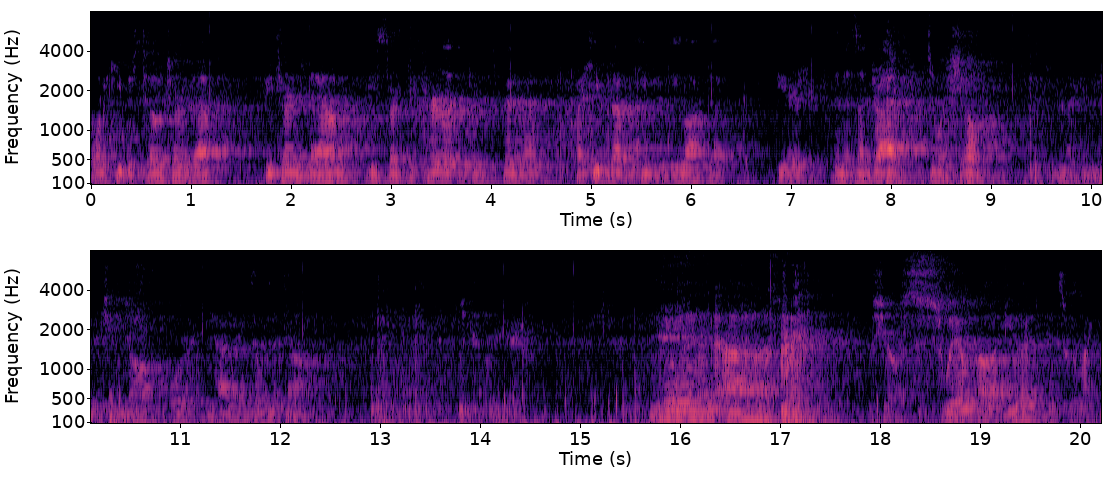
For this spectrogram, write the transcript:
I want to keep his toe turned up. He turns down, he starts to curl it and keep it out. If I keep it up and keep knee locked up here, then as I drive to my shelf, I can either change off or he highlights over the top. We cover here. And uh, shelf swim. Uh, you have to swim. Swim.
